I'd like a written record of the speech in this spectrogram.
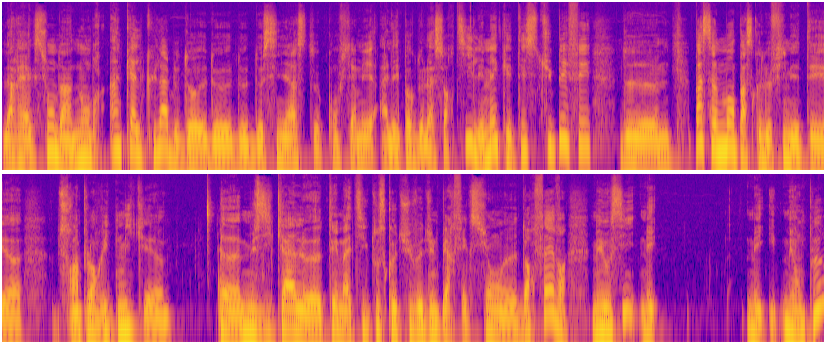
la réaction d'un nombre incalculable de, de- de- de cinéastes confirmés à l'époque de la sortie. Les mecs étaient stupéfaits, de, pas seulement parce que le film était euh, sur un plan rythmique. euh, euh, musical, thématique, tout ce que tu veux d'une perfection d'orfèvre, mais aussi, mais, mais, mais on peut.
